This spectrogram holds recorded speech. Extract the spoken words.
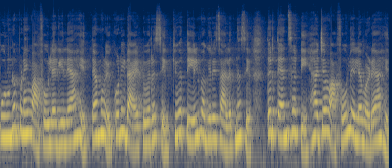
पूर्णपणे वाफवल्या गेल्या आहेत. त्यामुळे कोणी डाएटवर असेल किंवा तेल वगैरे चालत नसेल तर त्यांसाठी ह्या ज्या वाफवलेल्या वड्या आहेत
